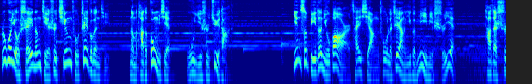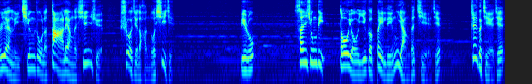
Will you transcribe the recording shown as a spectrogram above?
如果有谁能解释清楚这个问题，那么他的贡献无疑是巨大的。因此，彼得·纽鲍尔才想出了这样一个秘密实验。他在实验里倾注了大量的心血。设计了很多细节，比如，三兄弟都有一个被领养的姐姐，这个姐姐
